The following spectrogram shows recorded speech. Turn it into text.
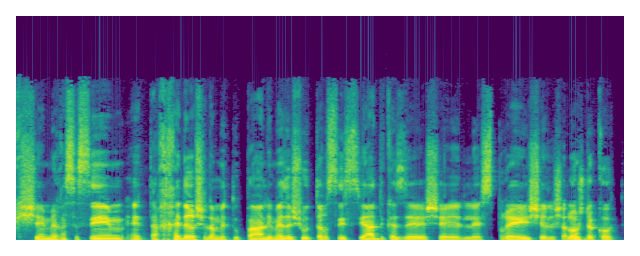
כשמרססים את החדר של המטופל עם איזשהו תרסיס יד כזה של ספרי של שלוש דקות,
